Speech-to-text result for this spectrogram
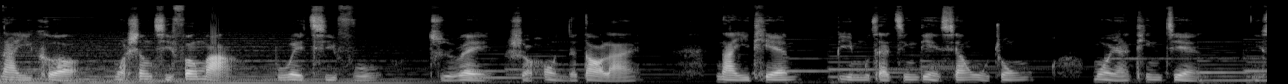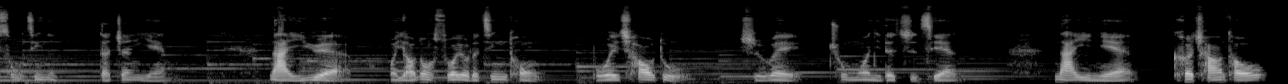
那一刻，我升起风马，不为祈福，只为守候你的到来。那一天，闭目在金殿香雾中。蓦然听见你诵经的的真言，那一月，我摇动所有的经筒，不为超度，只为触摸你的指尖。那一年，磕长头，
